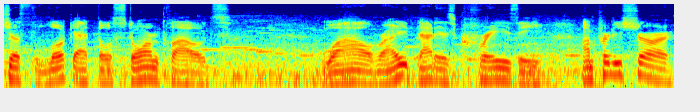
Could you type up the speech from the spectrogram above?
Just look at those storm clouds. Wow, right? That is crazy. I'm pretty sure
